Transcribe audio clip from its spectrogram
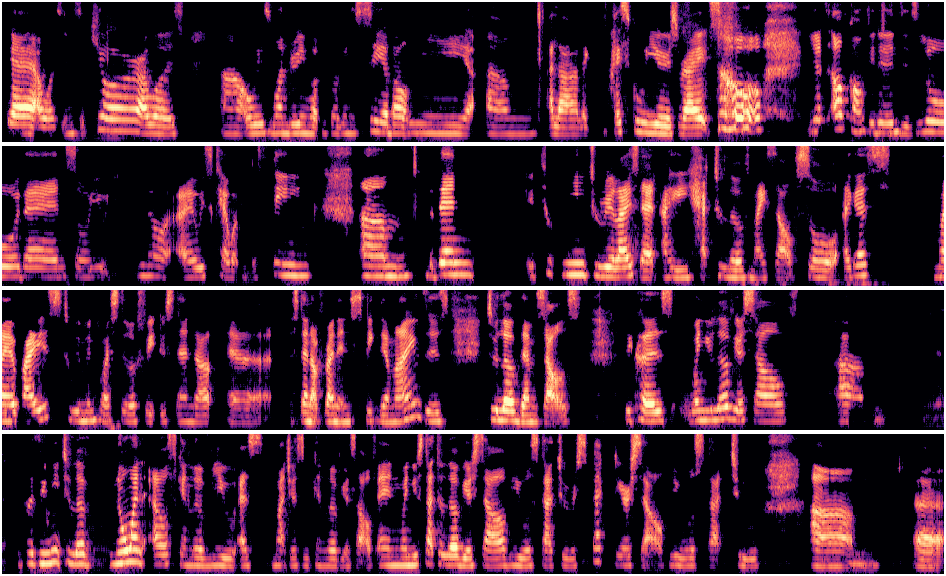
scared, I was insecure, I was uh, always wondering what people are going to say about me, um, a la like high school years, right? So your self confidence is low then, so you you know I always care what people think. Um, but then it took me to realize that I had to love myself. So I guess my advice to women who are still afraid to stand up, uh, stand up front and speak their minds is to love themselves. Because when you love yourself, um, because you need to love, no one else can love you as much as you can love yourself. And when you start to love yourself, you will start to respect yourself. You will start to, um, uh,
